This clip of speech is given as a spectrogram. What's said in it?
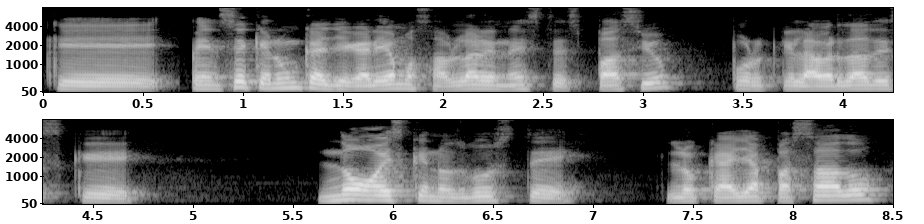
que pensé que nunca llegaríamos a hablar en este espacio, porque la verdad es que no es que nos guste lo que haya pasado,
